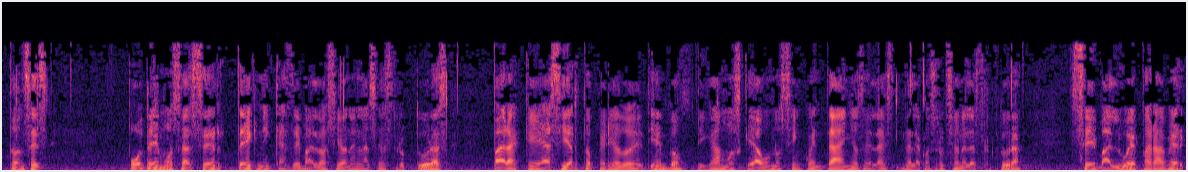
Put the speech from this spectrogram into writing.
Entonces, podemos hacer técnicas de evaluación en las estructuras para que a cierto periodo de tiempo, digamos que a unos 50 años de la, de la construcción de la estructura, se evalúe para ver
